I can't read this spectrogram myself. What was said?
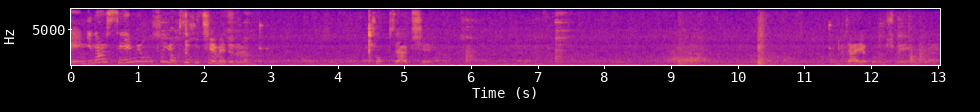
Enginar sevmiyor musun yoksa hiç yemedin mi? Çok güzel bir şey. Güzel yapılmış enginar.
